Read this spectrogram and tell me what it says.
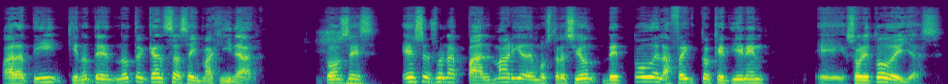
para ti que no te, no te alcanzas a imaginar. Entonces, eso es una palmaria demostración de todo el afecto que tienen, eh, sobre todo ellas,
